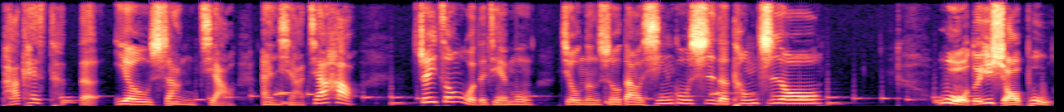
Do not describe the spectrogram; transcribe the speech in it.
Podcast 的右上角按下加号，追踪我的节目，就能收到新故事的通知哦。我的一小步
